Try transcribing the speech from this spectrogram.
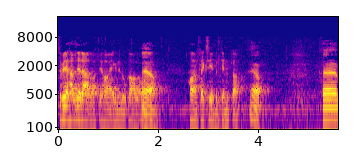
Så vi er heldige der da, at vi har egne lokaler og Ja. har en fleksibel timeplan. Ja. Eh,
